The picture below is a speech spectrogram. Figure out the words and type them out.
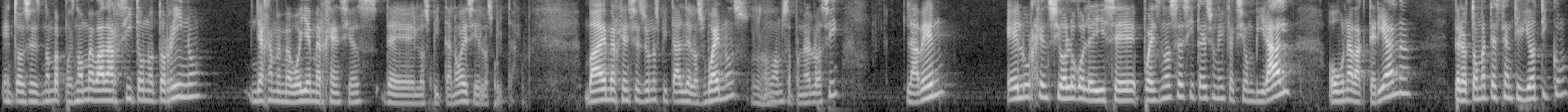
Entonces, no me, pues no me va a dar cita un otorrino. Déjame, me voy a emergencias del hospital, no voy a decir el hospital. Va a emergencias de un hospital de los buenos, ¿no? vamos a ponerlo así. La ven, el urgenciólogo le dice, pues no sé si traes una infección viral o una bacteriana, pero tómate este antibiótico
